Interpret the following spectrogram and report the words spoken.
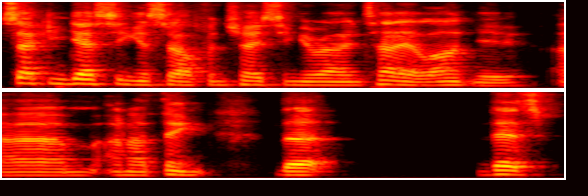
second guessing yourself and chasing your own tail, aren't you? Um, and I think that there's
